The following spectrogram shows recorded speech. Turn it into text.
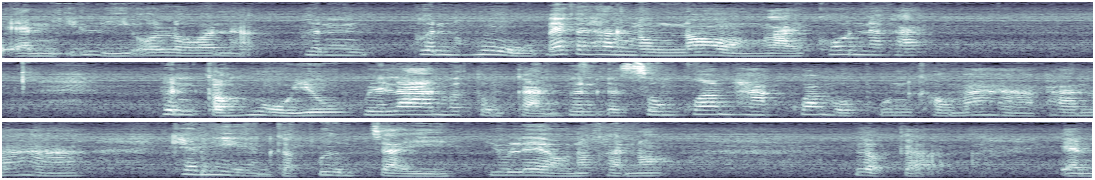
แอนอิหลีออร้อนอะ เพิ่นเพิ่นหูแม้กระทั่งน้องๆหลายคนนะคะ เพิ่นก็หูอยู่เวลาบ่ตรงกัน เพิ่นก็ส่งความฮักความอบอุ่นเขามาหาผ่านมาหา แค่นี้แอนก็ปลื้มใจอยู่แล้วนะคะเนาะแล้วก็แอน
